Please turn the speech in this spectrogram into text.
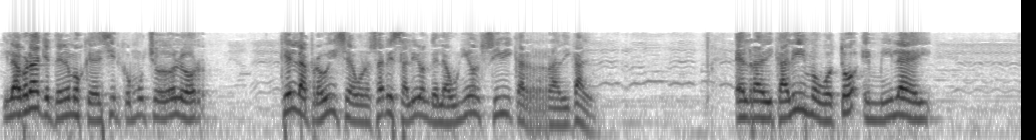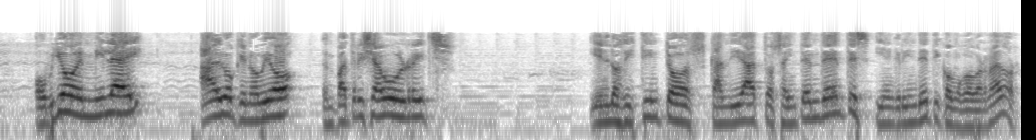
Y la verdad que tenemos que decir con mucho dolor que en la provincia de Buenos Aires salieron de la Unión Cívica Radical. El radicalismo votó en mi ley, o vio en mi ley, algo que no vio en Patricia Bullrich y en los distintos candidatos a intendentes y en Grindetti como gobernador.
